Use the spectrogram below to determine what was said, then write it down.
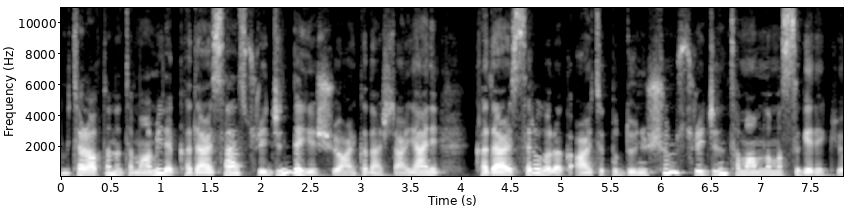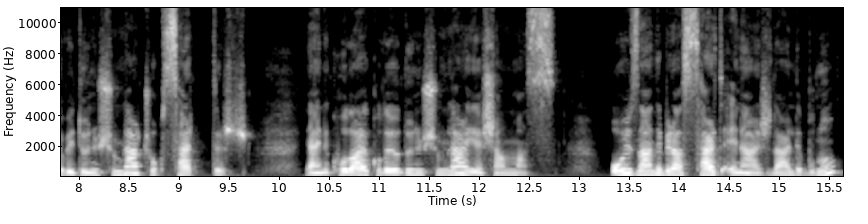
bir taraftan da tamamıyla kadersel sürecini de yaşıyor arkadaşlar. Yani kadersel olarak artık bu dönüşüm sürecini tamamlaması gerekiyor ve dönüşümler çok serttir. Yani kolay kolay o dönüşümler yaşanmaz. O yüzden de biraz sert enerjilerle bunu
